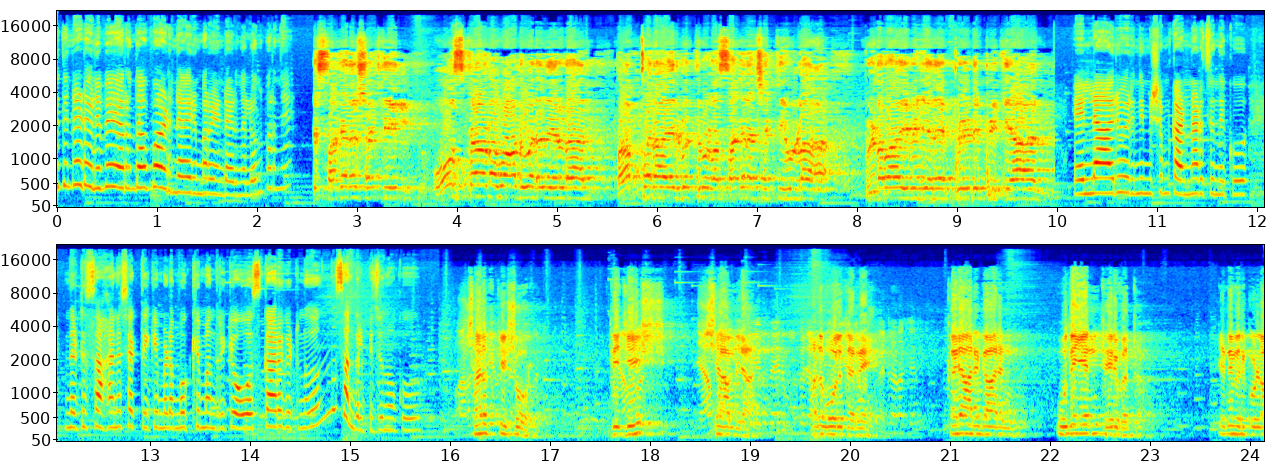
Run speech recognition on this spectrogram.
ഇതിന്റെ ഇടയിൽ വേറെന്താ അവാർഡിന്റെ കാര്യം പറയണ്ടായിരുന്നല്ലോ? ഒന്ന് പറഞ്ഞേ. സഹനശക്തിയിൽ ഓസ്കാർ അവാർഡ് വരെ നേടാൻ പ്രാപ്തനായ രൂപത്തിലുള്ള സഹനശക്തിയുള്ള പിണറായി വിജയനെ പേടിപ്പിക്കാൻ എല്ലാരും ഒരു നിമിഷം കണ്ണടച്ച് നിൽക്കൂ. എന്നിട്ട് സഹന ശക്തിക്ക് ഇവിടെ മുഖ്യമന്ത്രിക്ക് ഓസ്കാർ കിട്ടുന്നത് ഒന്ന് സങ്കല്പിച്ചു നോക്കൂ. ശരത് കിഷോർ ദിജേഷ് ശ്യാംലാൽ അതുപോലെ തന്നെ കരാറുകാരൻ ഉദയൻ തെരുവത്ത്. എന്നിവർക്കുള്ള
